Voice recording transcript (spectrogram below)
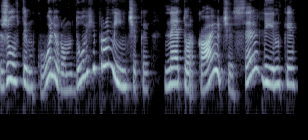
жовтим кольором довгі промінчики, не торкаючись серединки.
